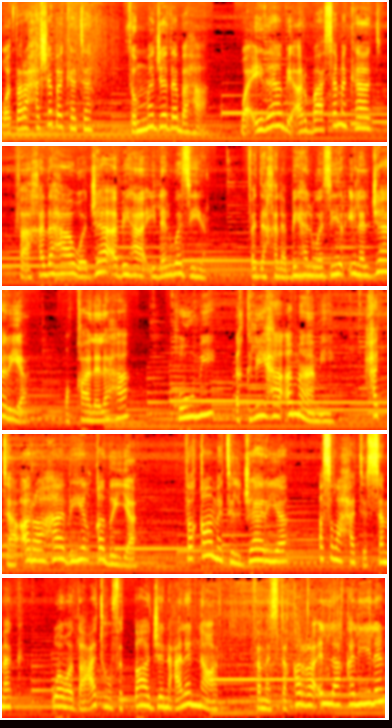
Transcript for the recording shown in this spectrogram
وطرح شبكته ثم جذبها. وإذا بأربع سمكات فأخذها وجاء بها إلى الوزير فدخل بها الوزير إلى الجارية وقال لها قومي اقليها أمامي حتى أرى هذه القضية. فقامت الجارية أصلحت السمك ووضعته في الطاجن على النار فما استقر إلا قليلا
